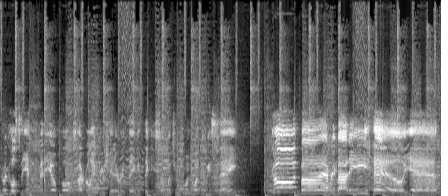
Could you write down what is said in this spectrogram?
Coming close to the end of the video, folks. I really appreciate everything, and thank you so much, everyone. What do we say? Goodbye, everybody! Hell yeah!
